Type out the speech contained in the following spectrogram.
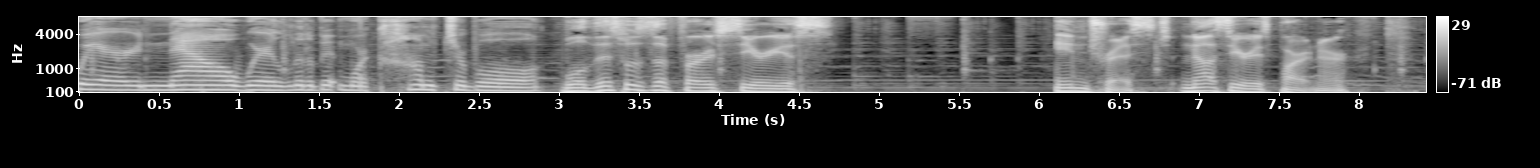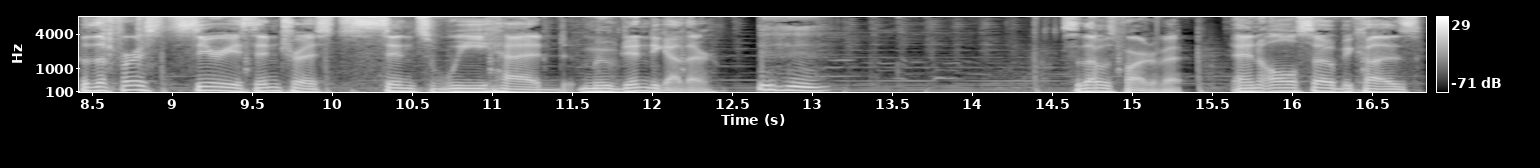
where now we're a little bit more comfortable. well, this was the first serious interest, not serious partner, but the first serious interest since we had moved in together. Mm-hmm. So that was part of it. And also because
